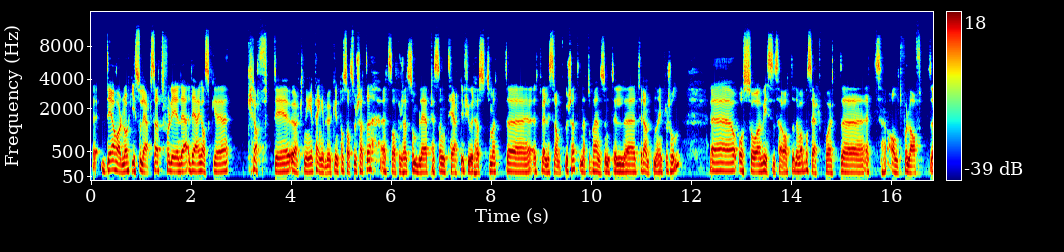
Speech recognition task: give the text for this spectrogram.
Det har det nok isolert sett, fordi det, er en ganske kraftig økning i pengebruken på statsbudsjettet. Et statsbudsjett som ble presentert i fjor høst som et, eh, et veldig stramt budsjett, nettopp av hensyn til, eh, til renten og inflasjonen. Eh, og så viste det seg at det var basert på et, et altfor lavt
